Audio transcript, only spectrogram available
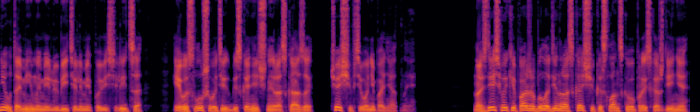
неутомимыми любителями повеселиться и выслушивать их бесконечные рассказы, чаще всего непонятные. Но здесь в экипаже был один рассказчик исландского происхождения,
